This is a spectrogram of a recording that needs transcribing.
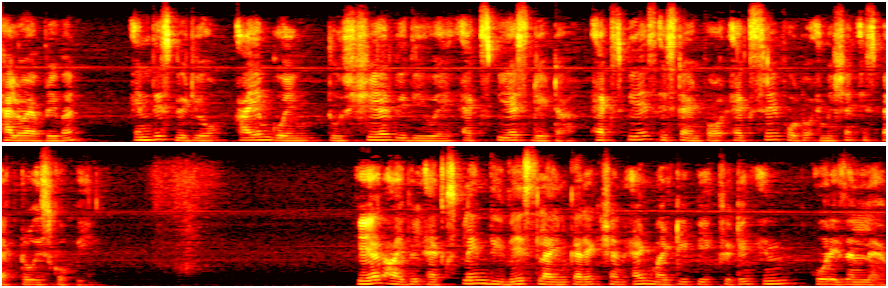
Hello everyone. In this video, I am going to share with you a XPS data. XPS stands for X-ray photo emission spectroscopy. Here I will explain the baseline correction and multi-peak fitting in OriginLab.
